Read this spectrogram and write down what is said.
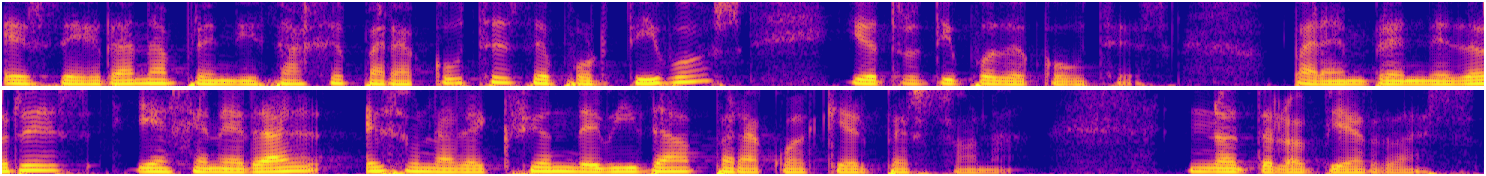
es de gran aprendizaje para coaches deportivos y otro tipo de coaches, para emprendedores y en general es una lección de vida para cualquier persona. No te lo pierdas.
